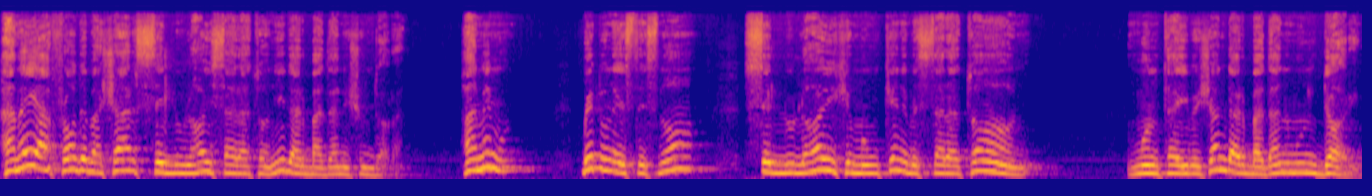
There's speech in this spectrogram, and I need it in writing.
همه افراد بشر سلول های سرطانی در بدنشون دارن. همه بدون استثنا سلول هایی که ممکنه به سرطان منتهی بشن در بدنمون داریم.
